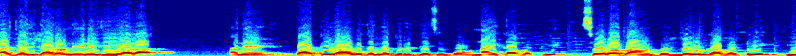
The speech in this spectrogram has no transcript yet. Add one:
రాజ్యాధికారం నేనే చేయాలా అనే పార్టీలు ఆ విధంగా దురుద్దేశంతో ఉన్నాయి కాబట్టి సేవాభావంతో లేవు కాబట్టి ఈ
